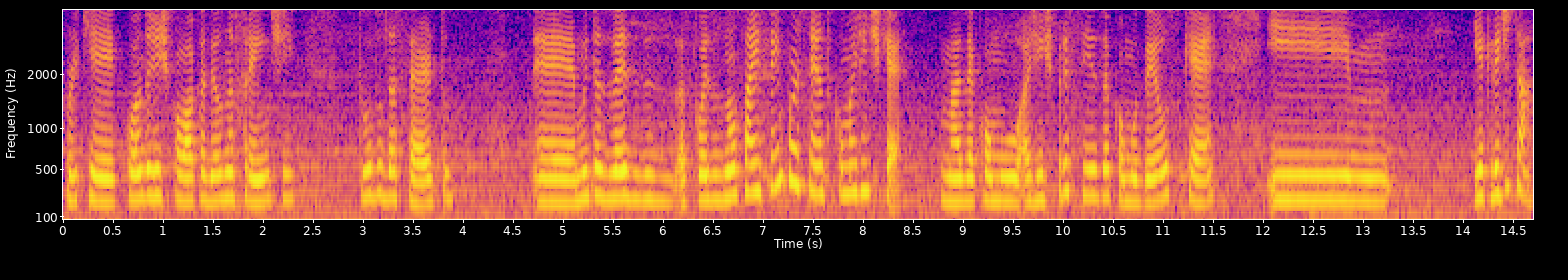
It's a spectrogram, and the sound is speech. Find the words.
porque quando a gente coloca Deus na frente, tudo dá certo. É, muitas vezes as coisas não saem 100% como a gente quer, mas é como a gente precisa, como Deus quer e, e acreditar.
